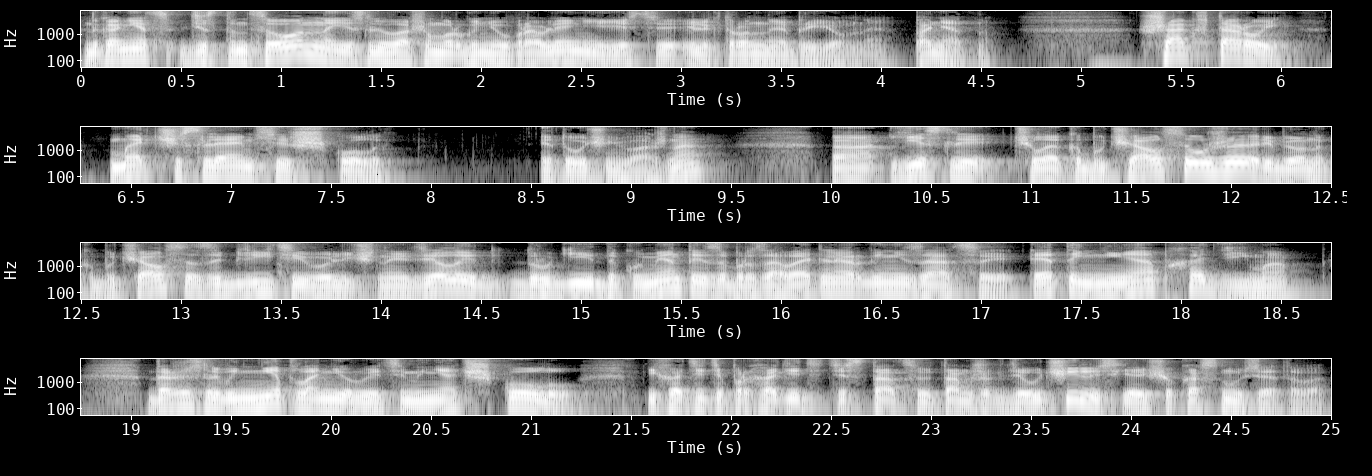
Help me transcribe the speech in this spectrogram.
Наконец, дистанционно, если в вашем органе управления есть электронная приемная. Понятно. Шаг второй. Мы отчисляемся из школы. Это очень важно. А если человек обучался уже, ребенок обучался, заберите его личное дело и другие документы из образовательной организации. Это необходимо. Даже если вы не планируете менять школу и хотите проходить аттестацию там же, где учились, я еще коснусь этого,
